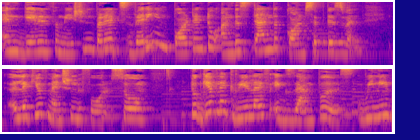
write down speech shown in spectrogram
and gain information, but it's very important to understand the concept as well. Uh, like you've mentioned before. So, to give like real life examples we need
